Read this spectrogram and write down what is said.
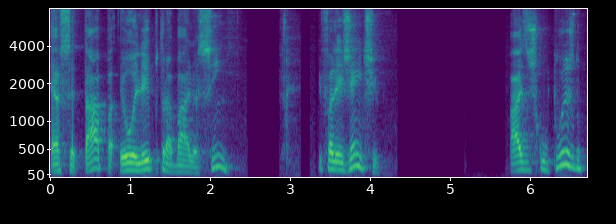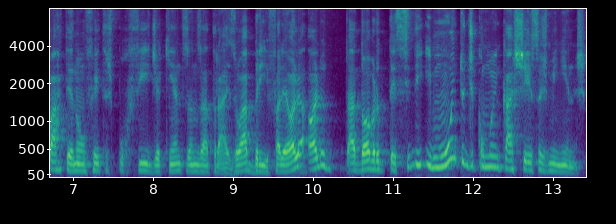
essa etapa, eu olhei para o trabalho assim e falei: gente, as esculturas do Partenon feitas por há 500 anos atrás, eu abri, falei: olha, olha a dobra do tecido e muito de como eu encaixei essas meninas.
